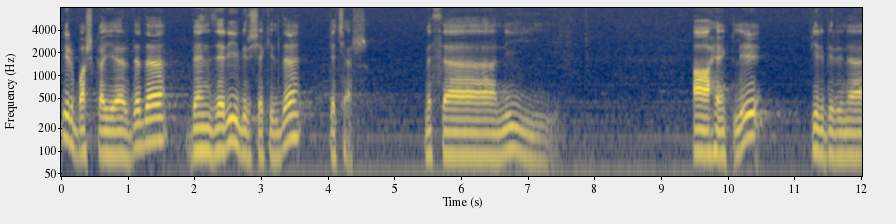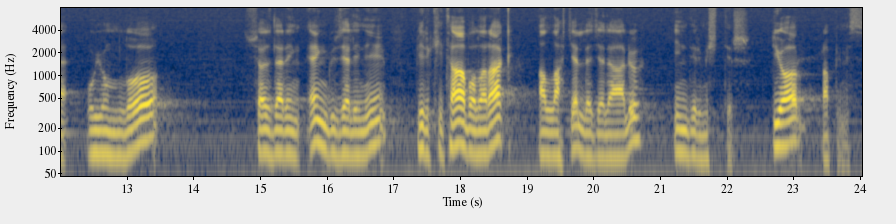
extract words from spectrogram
bir başka yerde de benzeri bir şekilde geçer. Mesani ahenkli, birbirine uyumlu, sözlerin en güzelini bir kitap olarak Allah Celle Celaluhu indirmiştir diyor Rabbimiz.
